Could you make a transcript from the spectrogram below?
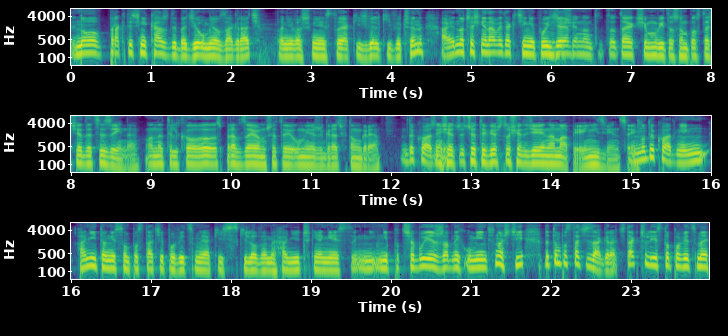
no praktycznie każdy będzie umiał zagrać, ponieważ nie jest to jakiś wielki wyczyn, a jednocześnie nawet jak ci nie pójdzie... Się, no to, to tak jak się mówi, to są postacie decyzyjne. One tylko sprawdzają, czy ty umiesz grać w tą grę. Dokładnie. W sensie, czy, czy ty wiesz, co się dzieje na mapie i nic więcej. No dokładnie. Ani to nie są postacie powiedzmy jakieś skillowe mechanicznie, nie, jest, nie, nie potrzebujesz żadnych umiejętności, by tą postać zagrać, tak? Czyli jest to powiedzmy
